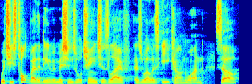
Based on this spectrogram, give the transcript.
which he's told by the Dean of Admissions will change his life, as well as Econ 1. So,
